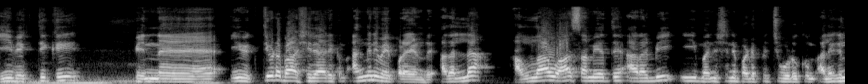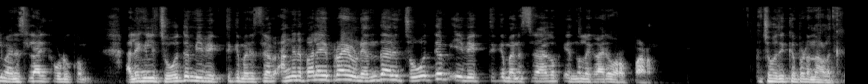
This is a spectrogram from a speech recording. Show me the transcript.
ഈ വ്യക്തിക്ക് പിന്നെ ഈ വ്യക്തിയുടെ ഭാഷയിലായിരിക്കും അങ്ങനെ അഭിപ്രായമുണ്ട്. അതല്ല അള്ളാഹു ആ സമയത്ത് അറബി ഈ മനുഷ്യനെ പഠിപ്പിച്ചു കൊടുക്കും അല്ലെങ്കിൽ മനസ്സിലാക്കി കൊടുക്കും അല്ലെങ്കിൽ ചോദ്യം ഈ വ്യക്തിക്ക് മനസ്സിലാകും അങ്ങനെ പല അഭിപ്രായമുണ്ട്. എന്തായാലും ചോദ്യം ഈ വ്യക്തിക്ക് മനസ്സിലാകും എന്നുള്ള കാര്യം ഉറപ്പാണ്. ചോദിക്കപ്പെടുന്ന ആൾക്ക്.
